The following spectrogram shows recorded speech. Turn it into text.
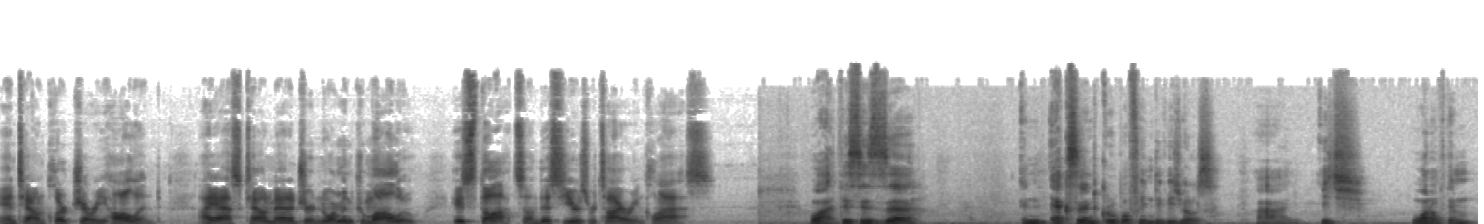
and Town Clerk Jerry Holland. I asked Town Manager Norman Khumalo his thoughts on this year's retiring class. Well, this is uh, an excellent group of individuals. Uh, each one of them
